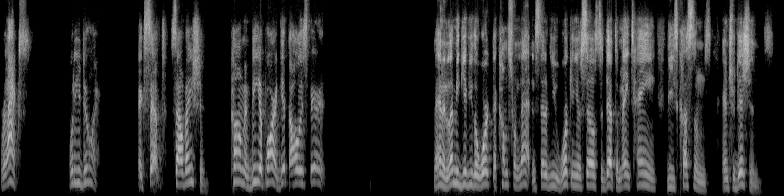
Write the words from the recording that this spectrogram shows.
Relax. What are you doing? Accept salvation. Come and be a part. Get the Holy Spirit. Man, and let me give you the work that comes from that instead of you working yourselves to death to maintain these customs and traditions.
